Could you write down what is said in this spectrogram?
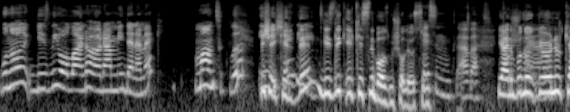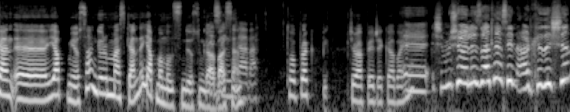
bunu gizli yollarla öğrenmeyi denemek mantıklı. Bir iyi şey şekilde değil. gizlilik ilkesini bozmuş oluyorsun. Kesinlikle evet. Yani Boşuna bunu yani. görünürken e, yapmıyorsan görünmezken de yapmamalısın diyorsun galiba Kesinlikle sen. evet. Toprak bir cevap verecek galiba. yine. Ee, şimdi şöyle zaten senin arkadaşın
